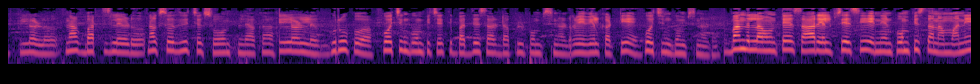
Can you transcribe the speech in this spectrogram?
ముగ్గురు పిల్లలు నాకు భర్త లేడు. నాకు చదివించే సోమం లేక పిల్లలు గ్రూప్ కోచింగ్ పంపించేకి బద్దే సార్ డబ్బులు పంపిస్తున్నాడు. ఇరవై వేలు కట్టి కోచింగ్ పంపిస్తున్నాడు. ఇబ్బందుల్లో ఉంటే సార్ హెల్ప్ చేసి నేను పంపిస్తానమ్మా అని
